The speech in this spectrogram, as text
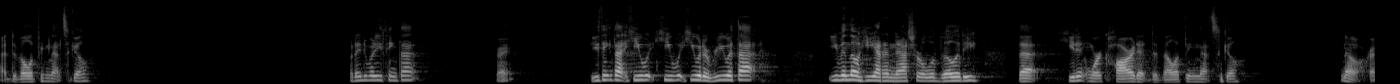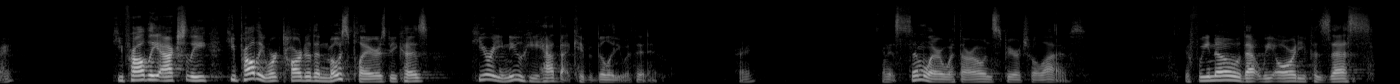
at developing that skill? Would anybody think that? Right? Do you think that he would, he would, he would agree with that? Even though he had a natural ability, that he didn't work hard at developing that skill? No, right? He probably actually, he probably worked harder than most players because he already knew he had that capability within him. And it's similar with our own spiritual lives. If we know that we already possess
